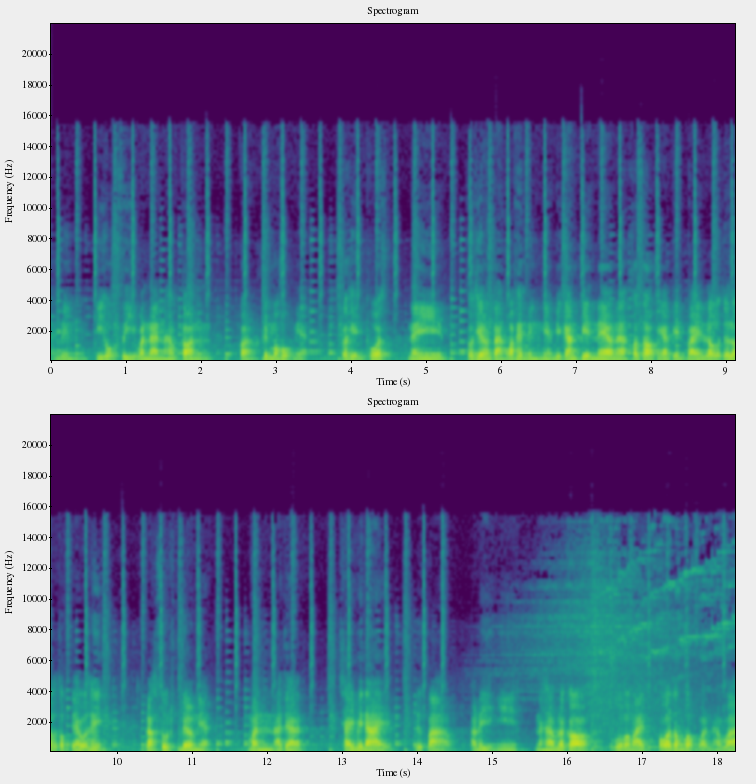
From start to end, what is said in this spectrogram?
ทหนึ่งปี64 วันนั้นนะครับ ตอนก่อนขึ้นม .6 เนี่ยก็เห็นโพสต์ในโซเชียลต่างๆ ว่าแพทหนึ่งเนี่ยมีการเปลี่ยนแนวนะข้อสอบมีการเปลี่ยนไปเราก็จนเราตกใจว่าเฮ้ยหลักสูตรเดิมเนี่ยมันอาจจะใช้ไม่ได้หรือเปล่าอะไรอย่างนี้นะครับ แล้วก็กลัวมากมายเพราะว่าต้องบอกก่อนนะครับว่า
